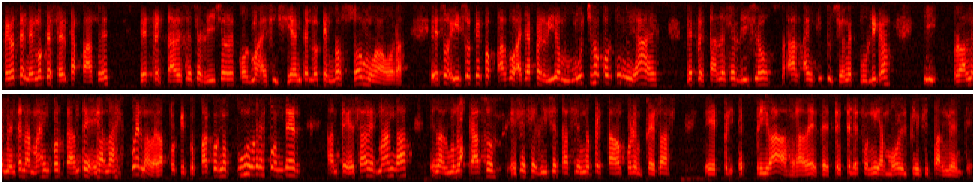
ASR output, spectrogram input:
pero tenemos que ser capaces de prestar ese servicio de forma eficiente, lo que no somos ahora. Eso hizo que Copago haya perdido muchas oportunidades de prestarle servicios a, instituciones públicas y probablemente la más importante es a las escuelas, ¿verdad? Porque Copaco no pudo responder ante esa demanda. En algunos casos ese servicio está siendo prestado por empresas eh, eh, privadas, ¿verdad? De, telefonía móvil principalmente.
